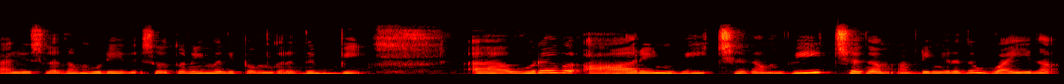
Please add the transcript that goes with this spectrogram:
வேல்யூஸில் தான் முடியுது. ஸோ துணை மதிப்பம்ங்கிறது பி உறவு ஆரின் வீச்சகம். வீச்சகம் அப்படிங்கிறது ஒய் தான்.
